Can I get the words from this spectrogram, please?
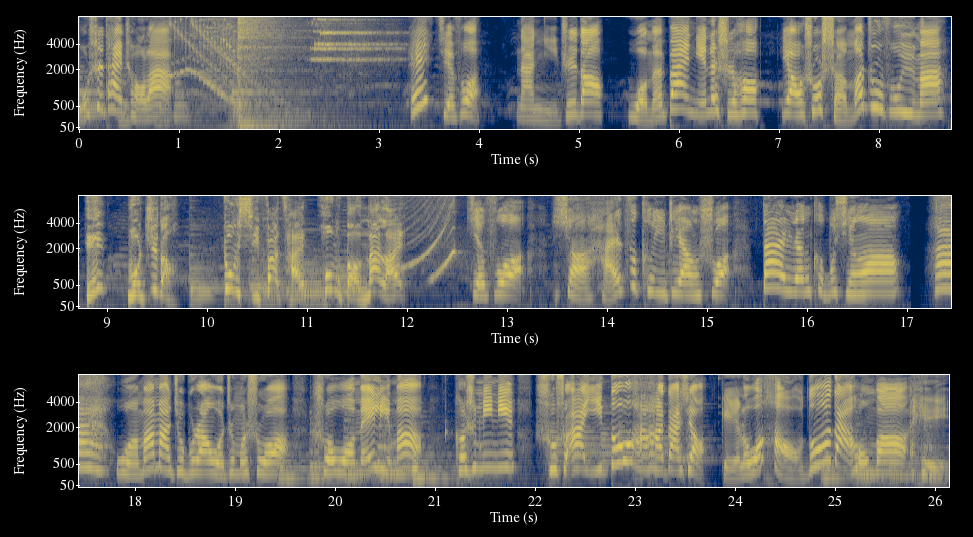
不是太丑了。哎，姐夫，那你知道我们拜年的时候要说什么祝福语吗？诶，我知道，恭喜发财，红包拿来。姐夫。小孩子可以这样说，大人可不行啊。唉，我妈妈就不让我这么说，说我没礼貌。可是明明叔叔阿姨都哈哈大笑，给了我好多大红包。嘿，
